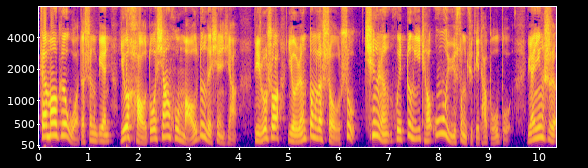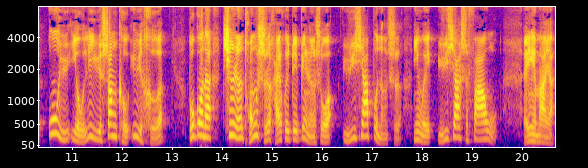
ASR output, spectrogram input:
在猫哥我的身边有好多相互矛盾的现象，比如说有人动了手术，亲人会炖一条乌鱼送去给他补补，原因是乌鱼有利于伤口愈合。不过呢，亲人同时还会对病人说，鱼虾不能吃，因为鱼虾是发物。哎呀妈呀，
